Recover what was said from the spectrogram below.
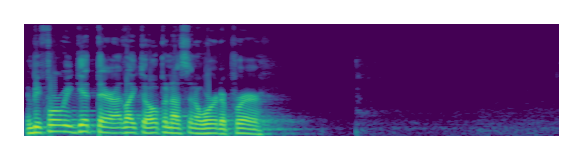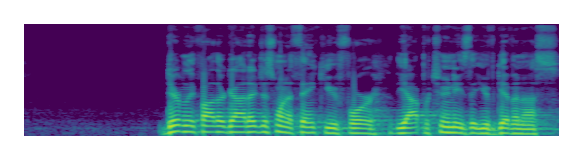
And before we get there, I'd like to open us in a word of prayer. Dear Heavenly Father God, I just want to thank you for the opportunities that you've given us.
